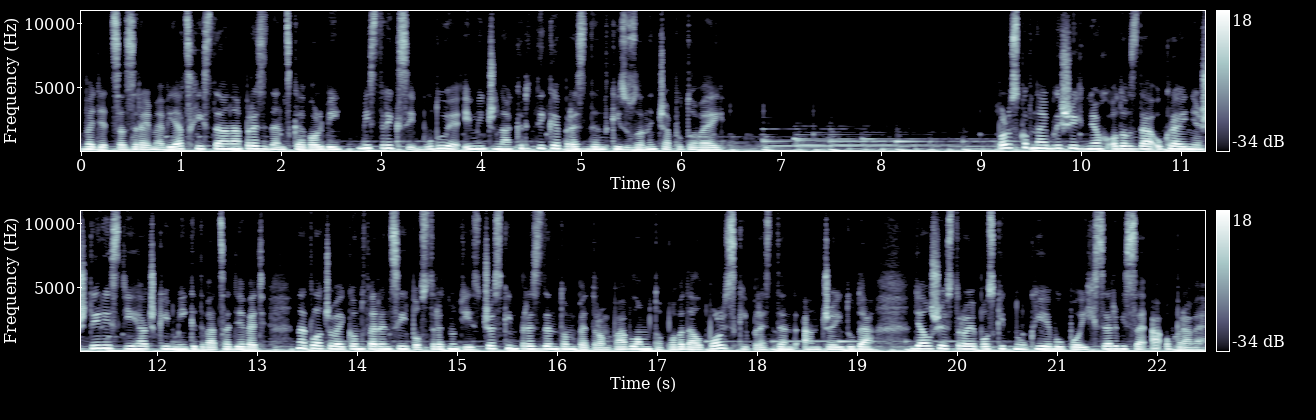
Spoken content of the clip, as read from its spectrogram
Vedec sa zrejme viac chystá na prezidentské voľby. Mistrik si buduje imič na kritike prezidentky Zuzany Čaputovej. Polsko v najbližších dňoch odovzdá Ukrajine 4 stíhačky MiG-29. Na tlačovej konferencii po stretnutí s českým prezidentom Petrom Pavlom to povedal poľský prezident Andrzej Duda. Ďalšie stroje poskytnú Kievu po ich servise a oprave.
